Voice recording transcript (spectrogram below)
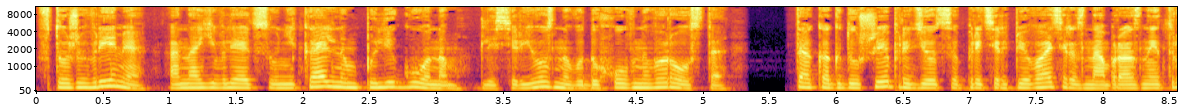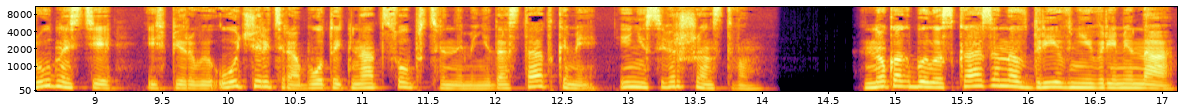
В то же время она является уникальным полигоном для серьезного духовного роста, так как душе придется претерпевать разнообразные трудности и в первую очередь работать над собственными недостатками и несовершенством. Но, как было сказано в древние времена,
